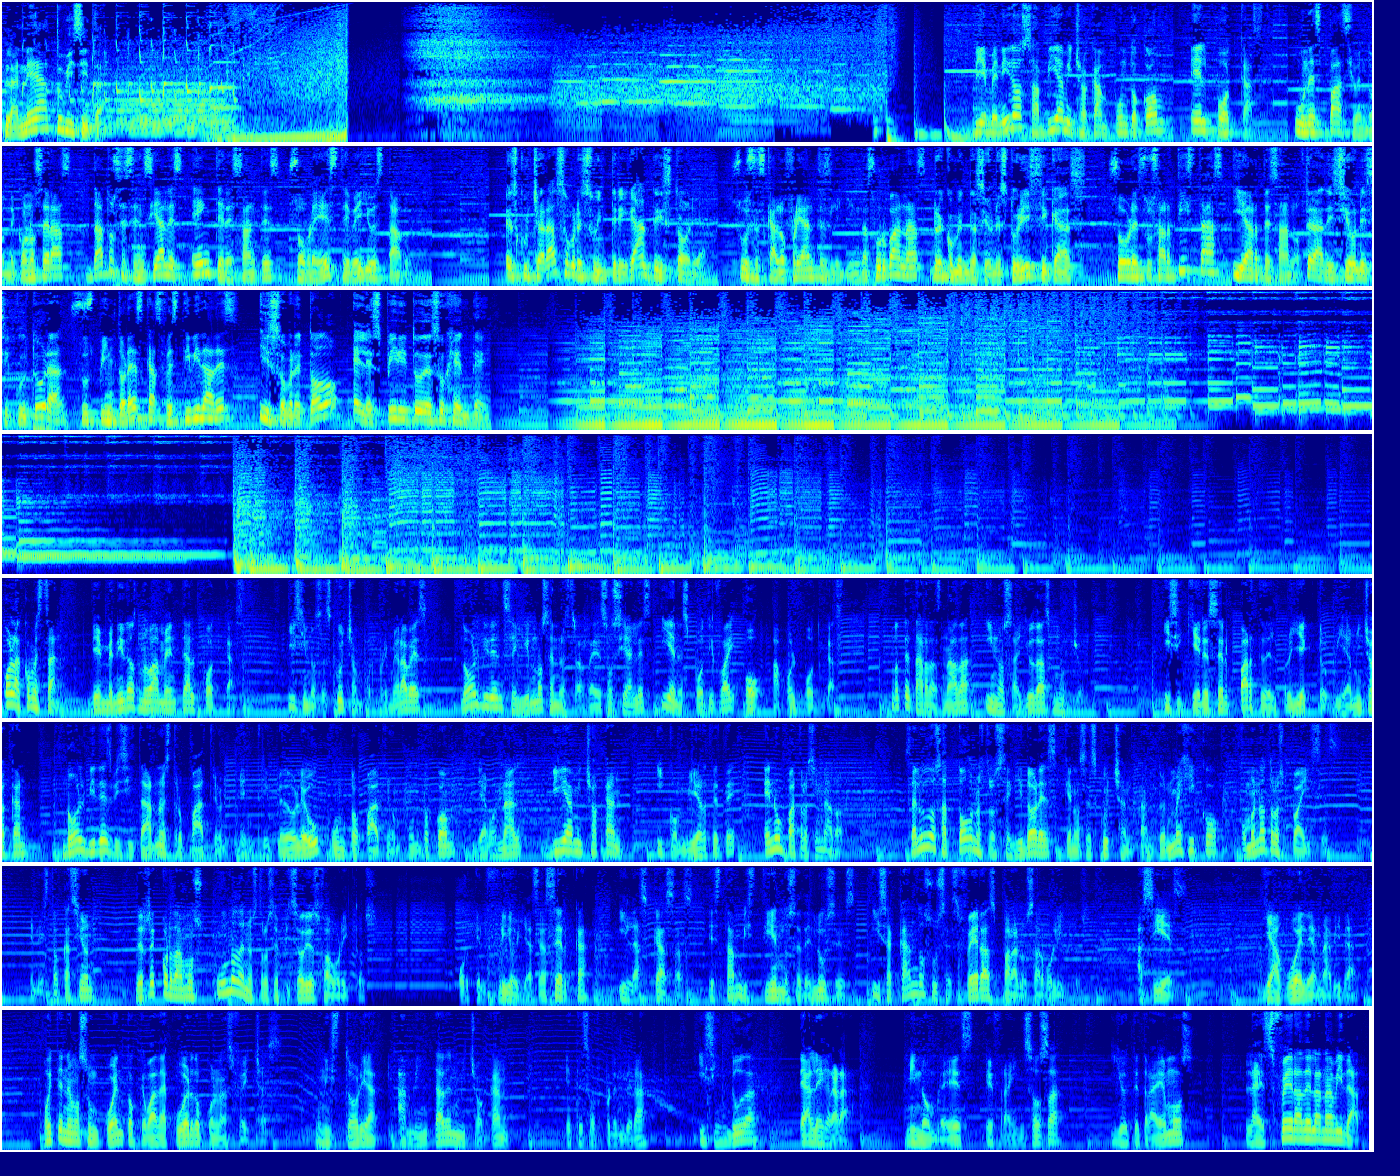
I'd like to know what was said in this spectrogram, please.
Planea tu visita. Bienvenidos a viamichoacán.com, el podcast, un espacio en donde conocerás datos esenciales e interesantes sobre este bello estado. Escucharás sobre su intrigante historia, sus escalofriantes leyendas urbanas, recomendaciones turísticas, sobre sus artistas y artesanos, tradiciones y cultura, sus pintorescas festividades y sobre todo el espíritu de su gente. Hola, ¿cómo están? Bienvenidos nuevamente al podcast. Y si nos escuchan por primera vez, no olviden seguirnos en nuestras redes sociales y en Spotify o Apple Podcast. No te tardas nada y nos ayudas mucho. Y si quieres ser parte del proyecto Vía Michoacán, no olvides visitar nuestro Patreon en www.patreon.com diagonal Vía Michoacán y conviértete en un patrocinador. Saludos a todos nuestros seguidores que nos escuchan tanto en México como en otros países. En esta ocasión, les recordamos uno de nuestros episodios favoritos, porque el frío ya se acerca y las casas están vistiéndose de luces y sacando sus esferas para los arbolitos. Así es, ya huele a Navidad. Hoy tenemos un cuento que va de acuerdo con las fechas, una historia ambientada en Michoacán que te sorprenderá y sin duda te alegrará. Mi nombre es Efraín Sosa y hoy te traemos La Esfera de la Navidad.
